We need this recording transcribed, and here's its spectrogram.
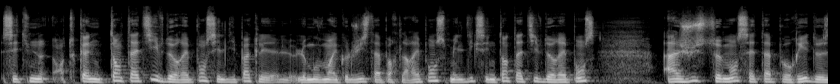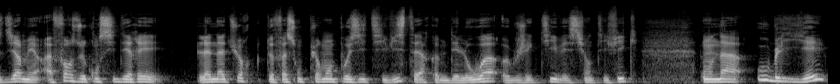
c'est une, en tout cas une tentative de réponse. Il ne dit pas que le mouvement écologiste apporte la réponse, mais il dit que c'est une tentative de réponse à justement cette aporie de se dire, mais à force de considérer la nature de façon purement positiviste, c'est-à-dire comme des lois objectives et scientifiques, on a oublié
